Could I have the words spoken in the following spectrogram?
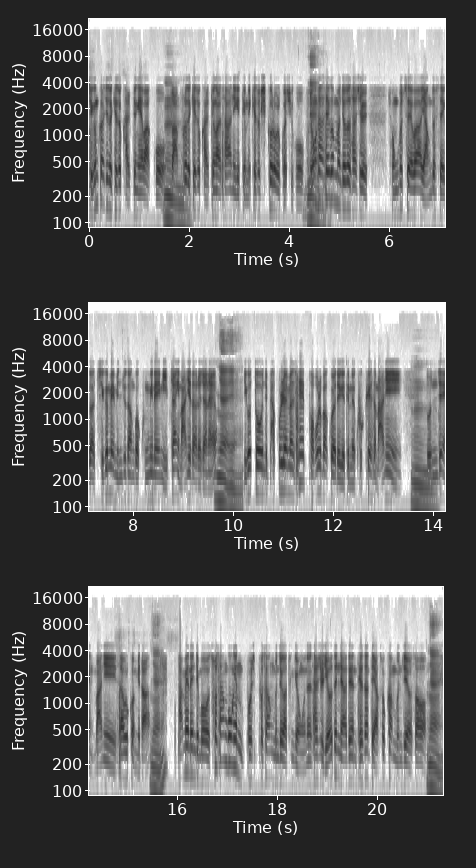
지금까지도 계속 갈등해왔고 음. 또 앞으로도 계속 갈등할 사안이기 때문에 계속 시끄러울 것이고 부동산 네. 세금 문제도 사실 종부세와 양도세가 지금의 민주당과 국민의힘 입장이 많이 다르잖아요. 예, 예. 이것도 이제 바꾸려면 새 법을 바꿔야 되기 때문에 국회에서 많이 음. 논쟁, 많이 싸울 겁니다. 예. 반면에 이제 뭐 소상공인 보- 보상 문제 같은 경우는 사실 여든 야든 대선 때 약속한 문제여서 네.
